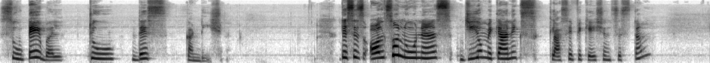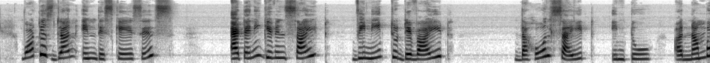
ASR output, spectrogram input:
suitable to this condition. This is also known as geomechanics classification system. What is done in this case is at any given site we need to divide the whole site into a number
